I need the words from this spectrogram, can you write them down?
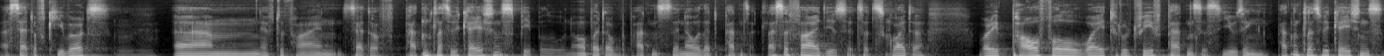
a set of keywords. Um, you have to find set of patent classifications. People who know about patents, they know that patents are classified. It's, it's, it's quite a very powerful way to retrieve patents is using patent classifications.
